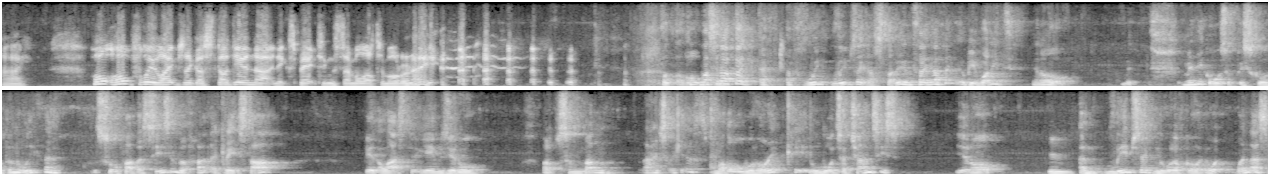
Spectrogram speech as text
Aye. Ho- hopefully, Leipzig are studying that and expecting similar tomorrow night. Listen, I think if, if Leipzig are studying thing, I think they'll be worried. You know, many goals have been scored in the league so far this season. We've had a great start. Be it the last two games, you know, or some man actually, yes, Motherwell were already created loads of chances, you know. Mm. And Leipzig know they've got to win this.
